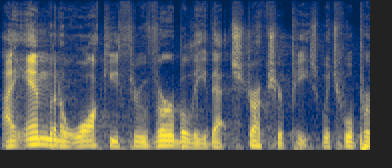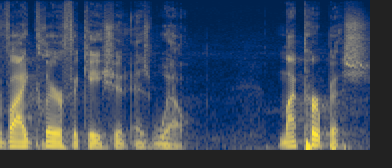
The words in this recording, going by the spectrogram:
I am going to walk you through verbally that structure piece, which will provide clarification as well. My purpose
